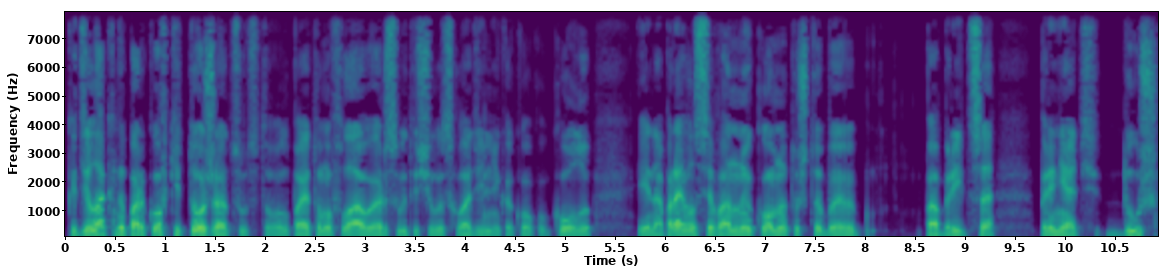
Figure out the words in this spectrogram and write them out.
Кадиллак на парковке тоже отсутствовал, поэтому Флауэрс вытащил из холодильника Кока-Колу и направился в ванную комнату, чтобы побриться, принять душ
